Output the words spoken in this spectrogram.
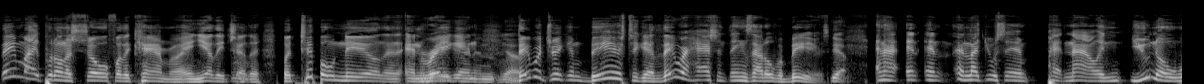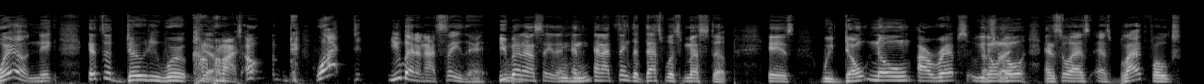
They might put on a show for the camera and yell at each other, but Tip O'Neill and, and Reagan, Reagan and- yeah. they were drinking beers together. They were hashing things out over beers. Yeah. And I and, and, and like you were saying, Now, and you know well, Nick, it's a dirty word, compromise. Oh, what? You better not say that. You better not say that. Mm-hmm. And and I think that that's what's messed up is we don't know our reps. We That's don't right. Mm-hmm. know. And so as as black folks,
